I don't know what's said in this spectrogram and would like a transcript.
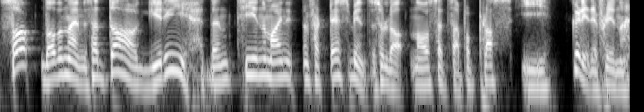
Så da det nærmet seg daggry den 10. mai 1940, så begynte soldatene å sette seg på plass i glideflyene.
